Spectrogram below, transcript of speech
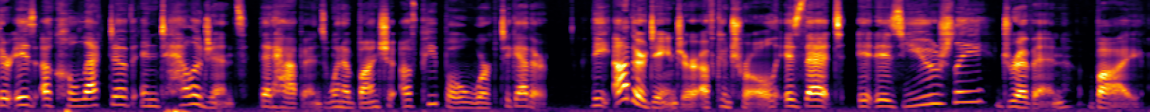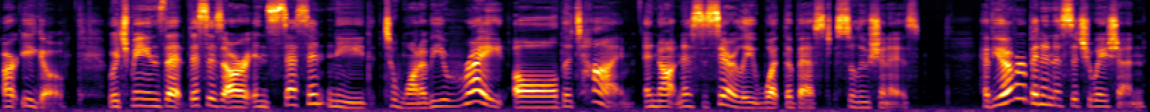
There is a collective intelligence that happens when a bunch of people work together. The other danger of control is that it is usually driven by our ego, which means that this is our incessant need to want to be right all the time and not necessarily what the best solution is. Have you ever been in a situation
